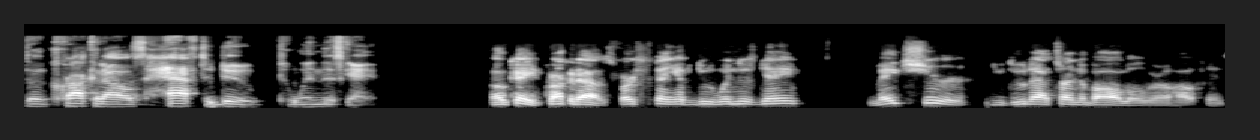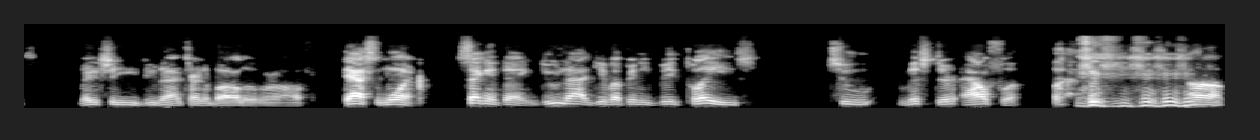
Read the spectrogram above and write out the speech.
the Crocodiles have to do to win this game? Okay, Crocodiles. First thing you have to do to win this game, make sure you do not turn the ball over on offense. Make sure you do not turn the ball over on offense. That's one. Second thing, do not give up any big plays to Mr. Alpha. uh,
